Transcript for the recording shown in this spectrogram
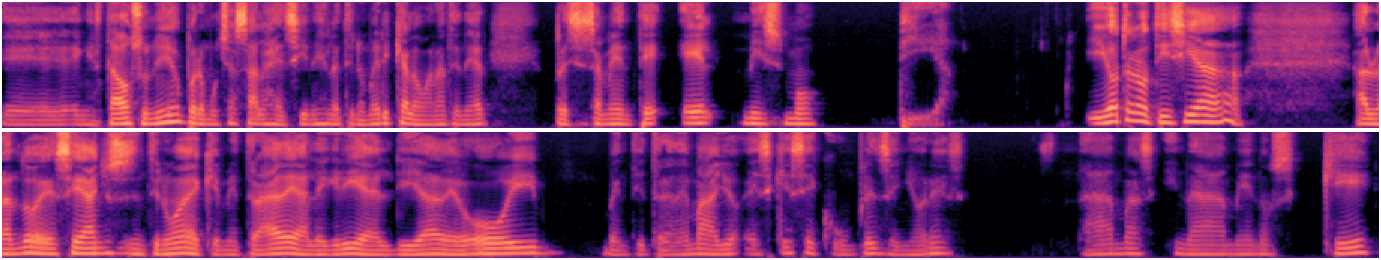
eh, en Estados Unidos, pero muchas salas de cines en Latinoamérica lo van a tener precisamente el mismo día. Y otra noticia, hablando de ese año 69 que me trae de alegría el día de hoy, 23 de mayo, es que se cumplen, señores, nada más y nada menos que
